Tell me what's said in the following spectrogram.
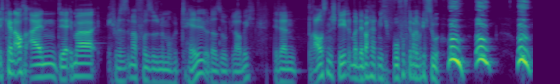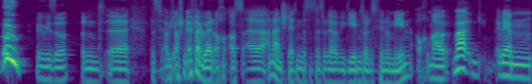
ich kenn auch einen, der immer, ich glaube, das ist immer vor so einem Hotel oder so, glaube ich, der dann draußen steht, aber der macht halt nicht Wuff, Wuff, der macht wirklich so Hu, Hu, Hu, Hu, irgendwie so. Und äh, das habe ich auch schon öfter gehört, auch aus äh, anderen Städten, dass es das irgendwie geben soll, das Phänomen. Auch immer, immer ähm,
